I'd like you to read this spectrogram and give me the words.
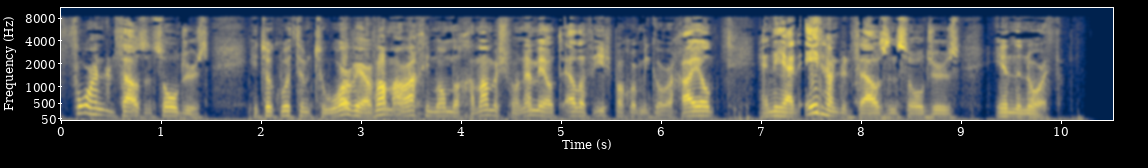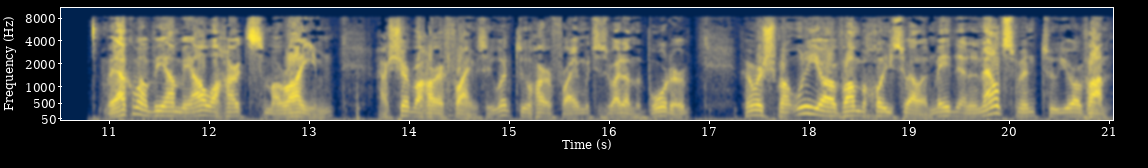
400,000 soldiers he took with him to war. And he had 800,000 soldiers in the north. So he went to Har Ephraim, which is right on the border, and made an announcement to Yeravam.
